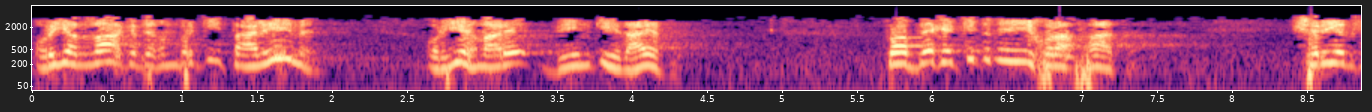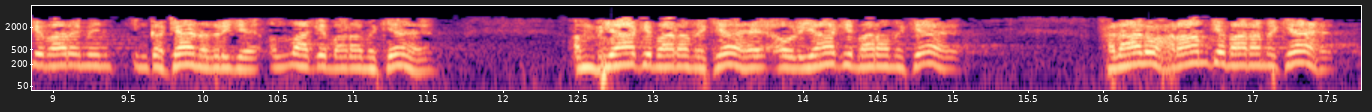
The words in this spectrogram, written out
اور یہ اللہ کے پیغمبر کی تعلیم ہے، اور یہ ہمارے دین کی ہدایت ہے۔ تو آپ دیکھیں کتنی خرافات ہیں۔ شریعت کے بارے میں ان کا کیا نظریہ ہے؟ اللہ کے بارے میں کیا ہے؟ انبیاء کے بارے میں کیا ہے؟ اولیاء کے بارے میں کیا ہے؟ حلال و حرام کے بارے میں کیا ہے؟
